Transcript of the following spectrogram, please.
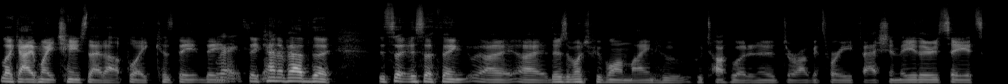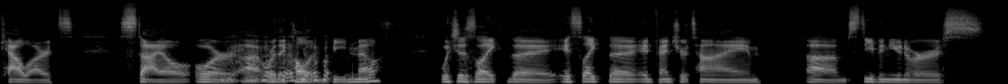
like i might change that up like because they they Right, they yeah. kind of have the it's a it's a thing I, I there's a bunch of people online who who talk about it in a derogatory fashion they either say it's CalArts style or uh, or they call it bean mouth which is like the it's like the adventure time um steven universe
